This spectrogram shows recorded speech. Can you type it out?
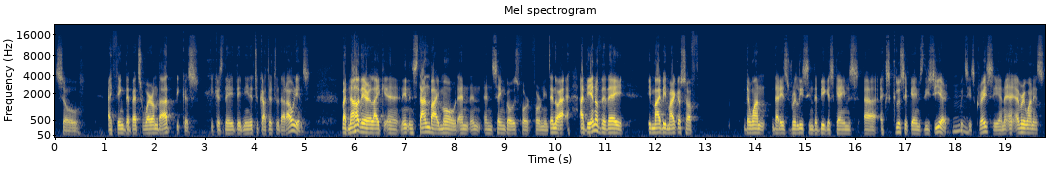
So I think the bets were on that because because they they needed to cater to that audience but now they're like uh, in standby mode and, and and same goes for for nintendo at the end of the day it might be microsoft the one that is releasing the biggest games uh, exclusive games this year mm. which is crazy and everyone is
